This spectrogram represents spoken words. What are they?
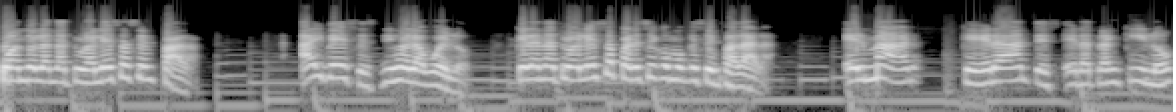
Cuando la naturaleza se enfada. Hay veces, dijo el abuelo, que la naturaleza parece como que se enfadara. El mar, que era antes era tranquilo,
